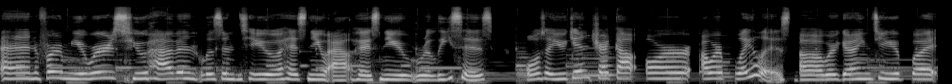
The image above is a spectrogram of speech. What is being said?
And for viewers who haven't listened to his new out his new releases, also you can check out our our playlist. Uh, we're going to put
